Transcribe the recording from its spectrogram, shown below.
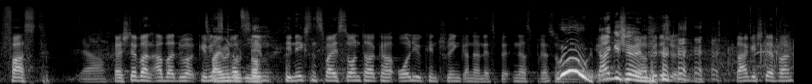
Fast. Ja. Ja, Stefan, aber du gewinnst trotzdem noch. die nächsten zwei Sonntage All You Can Drink an der Nespresso. Woo? Dankeschön. Ja, bitteschön. Danke, Stefan.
